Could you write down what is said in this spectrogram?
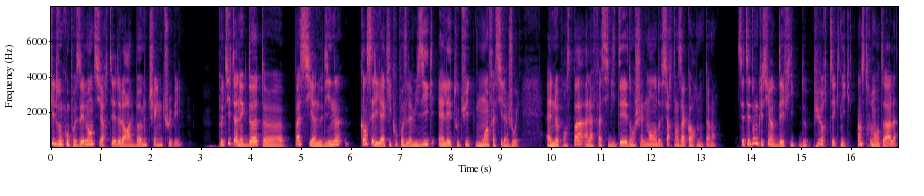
qu'ils ont composé l'entièreté de leur album Chain Tripping. Petite anecdote euh, pas si anodine, quand c'est l'IA qui compose la musique, elle est tout de suite moins facile à jouer. Elle ne pense pas à la facilité d'enchaînement de certains accords notamment. C'était donc aussi un défi de pure technique instrumentale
